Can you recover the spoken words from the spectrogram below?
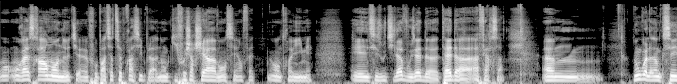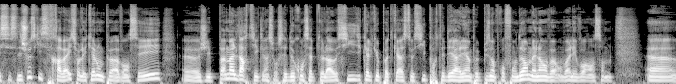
On, reste rarement neutre. Il faut partir de ce principe-là. Donc il faut chercher à avancer en fait, entre guillemets. Et ces outils-là vous aident, t'aident à, faire ça. Euh, donc voilà, donc c'est des choses qui se travaillent, sur lesquelles on peut avancer. Euh, j'ai pas mal d'articles hein, sur ces deux concepts-là aussi, quelques podcasts aussi pour t'aider à aller un peu plus en profondeur, mais là on va, on les voir ensemble. Euh,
